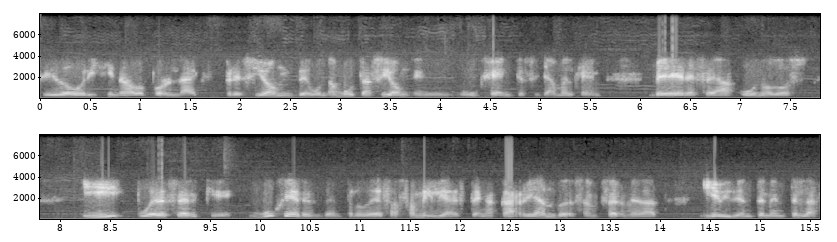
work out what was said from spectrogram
sido originado por la expresión de una mutación en un gen que se llama el gen BRCA12 y puede ser que mujeres dentro de esa familia estén acarreando esa enfermedad y evidentemente las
